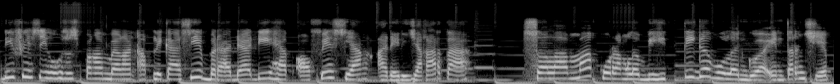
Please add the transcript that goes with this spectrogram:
divisi khusus pengembangan aplikasi berada di head office yang ada di Jakarta. Selama kurang lebih tiga bulan gua internship,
